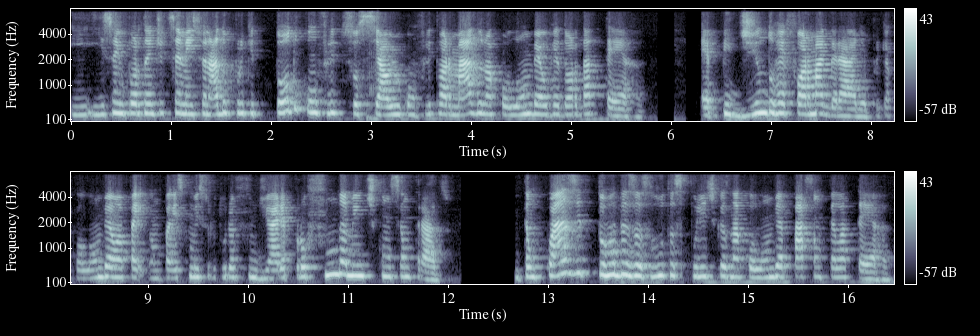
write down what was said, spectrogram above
E isso é importante de ser mencionado porque todo o conflito social e o conflito armado na Colômbia é ao redor da terra, é pedindo reforma agrária, porque a Colômbia é, uma, é um país com uma estrutura fundiária profundamente concentrada. Então, quase todas as lutas políticas na Colômbia passam pela terra.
